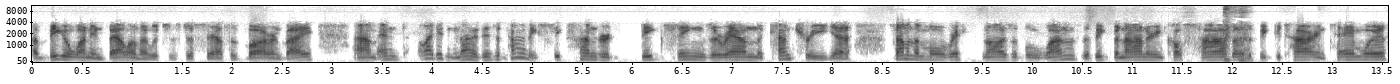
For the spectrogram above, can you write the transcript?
a bigger one in Ballina, which is just south of Byron Bay. Um, and I didn't know, there's apparently 600 big things around the country. Uh, some of the more recognisable ones, the Big Banana in Coffs Harbour, the Big Guitar in Tamworth,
